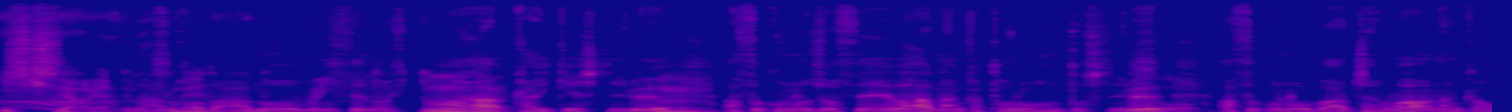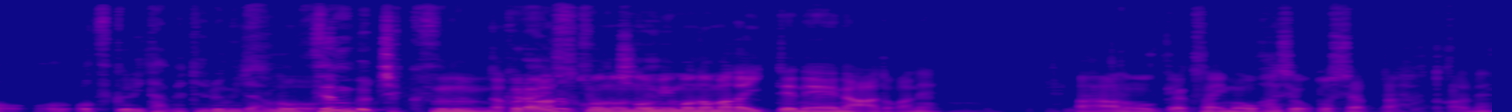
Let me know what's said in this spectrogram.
意識しながらやってますね。なるほど。あのお店の人は会計してる、うん。あそこの女性はなんかとろんとしてる。あそこのおばあちゃんはなんかおおお作り食べてるみたいなもう。全部チェックすうん、るくらいだからあそこの気持ちで、の飲み物まだ行ってねえなとかね、あのお客さん今お箸落としちゃったとかね。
